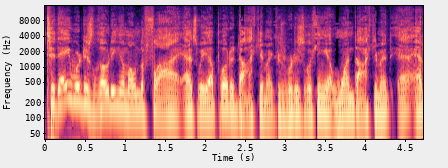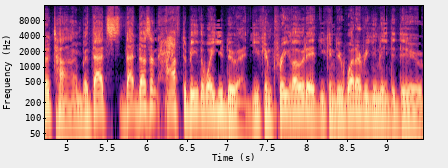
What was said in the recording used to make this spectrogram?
today we're just loading them on the fly as we upload a document because we're just looking at one document at a time. But that's that doesn't have to be the way you do it. You can preload it. You can do whatever you need to do.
